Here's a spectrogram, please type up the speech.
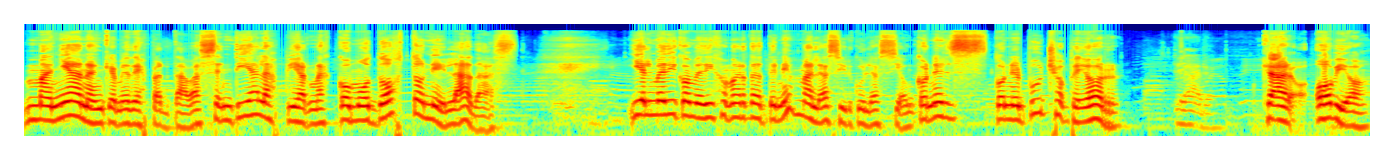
mañana en que me despertaba sentía las piernas como dos toneladas. Y el médico me dijo, Marta, tenés mala circulación, con el, con el pucho peor. Claro. Claro, obvio.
